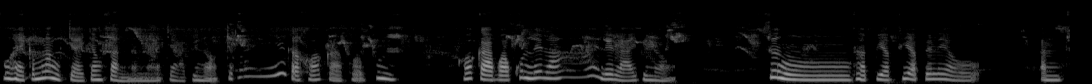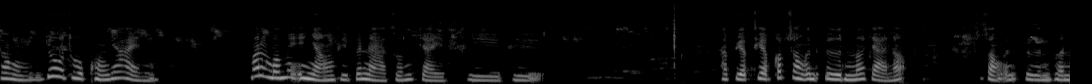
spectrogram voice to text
ผู้ให้กำลังใจจังซั่นนั่นนะจ้ะพี่น้องจังไดก็ขอกราบขอบคุณขอกราบขอบคุณหลายๆหลายๆพี่น้อง ซึ่งถ้าเปรียบเทียบไปแล้ว อันช่อง YouTube ของยายนี่ มันบ่มีอิหยังที่เป็นน่าสนใจที่ที่ถ้าเปรียบเทียบกับช่องอื่นๆเนาะจ้ะเนาะช่องอื่นๆเพิ่น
